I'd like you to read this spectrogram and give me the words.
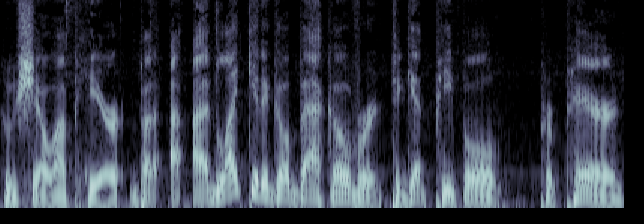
who show up here. But I, I'd like you to go back over to get people prepared.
